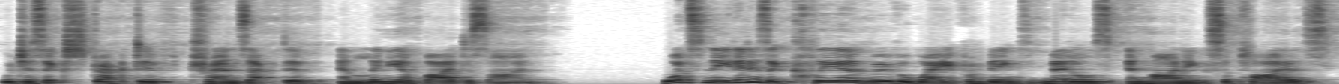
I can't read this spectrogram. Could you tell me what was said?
which is extractive, transactive, and linear by design. What's needed is a clear move away from being metals and mining suppliers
